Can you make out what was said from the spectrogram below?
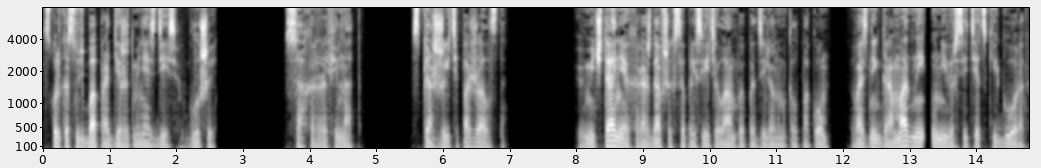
сколько судьба продержит меня здесь, в глуши». Сахар-рафинат. Скажите, пожалуйста. В мечтаниях, рождавшихся при свете лампы под зеленым колпаком, возник громадный университетский город,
